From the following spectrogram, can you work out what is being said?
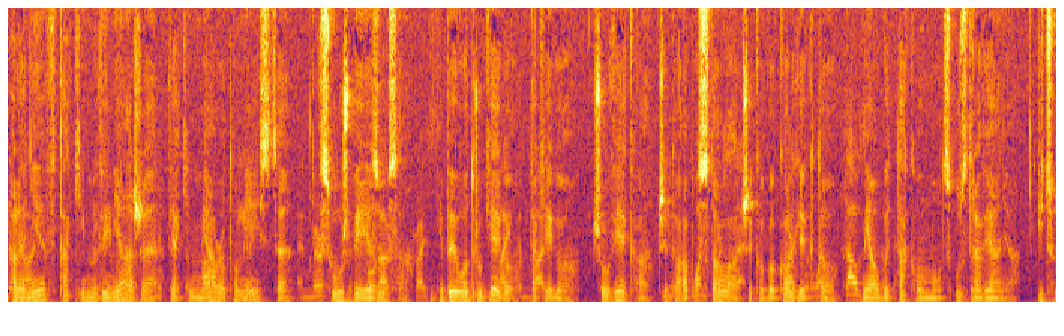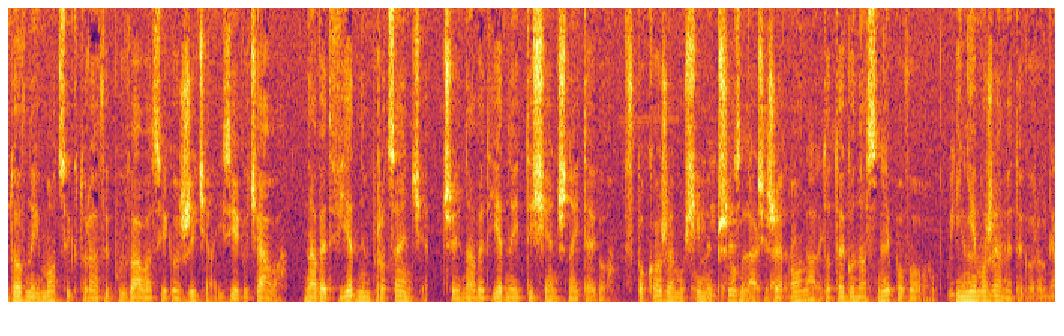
ale nie w takim wymiarze, w jakim miało to miejsce w służbie Jezusa. Nie było drugiego takiego człowieka, czy to apostoła, czy kogokolwiek, kto miałby taką moc uzdrawiania i cudownej mocy, która wypływała z jego życia i z jego ciała. Nawet w jednym procencie, czy nawet jednej tysięcznej tego, w pokorze musimy przyznać, że On do tego nas nie powołał i nie możemy tego robić.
